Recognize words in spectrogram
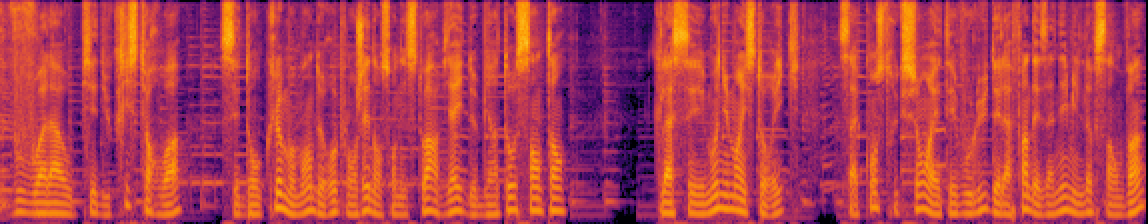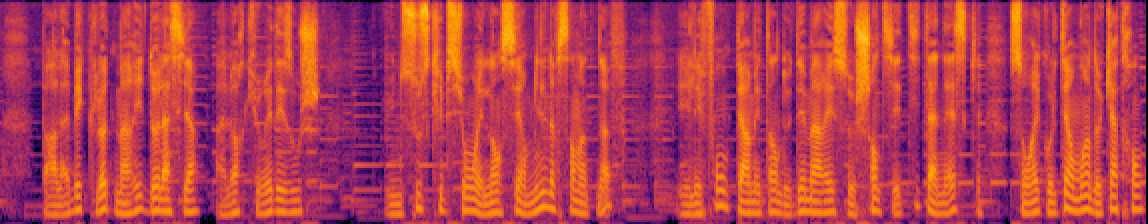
Vous voilà au pied du Christ roi, c'est donc le moment de replonger dans son histoire vieille de bientôt 100 ans. Classé monument historique, sa construction a été voulue dès la fin des années 1920 par l'abbé Claude-Marie Delassia, alors curé des Ouches. Une souscription est lancée en 1929 et les fonds permettant de démarrer ce chantier titanesque sont récoltés en moins de 4 ans.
